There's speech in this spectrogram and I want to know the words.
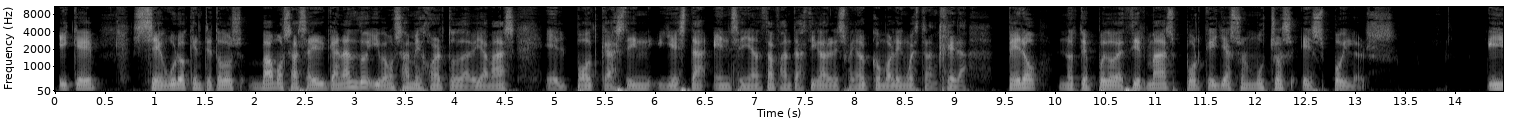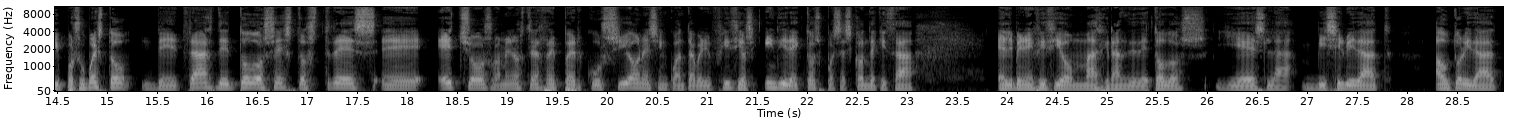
y que seguro que entre todos vamos a salir ganando y vamos a mejorar todavía más el podcasting y esta enseñanza fantástica del español como lengua extranjera. Pero no te puedo decir más porque ya son muchos spoilers. Y por supuesto, detrás de todos estos tres eh, hechos, o al menos tres repercusiones en cuanto a beneficios indirectos, pues se esconde quizá el beneficio más grande de todos, y es la visibilidad, autoridad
